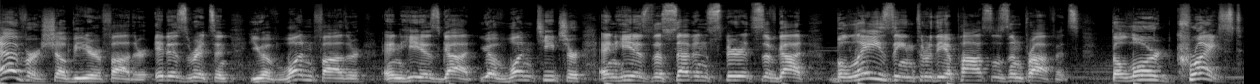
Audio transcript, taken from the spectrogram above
ever shall be your father. It is written, You have one Father, and he is God. You have one teacher, and he is the seven spirits of God, blazing through the apostles and prophets, the Lord Christ,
